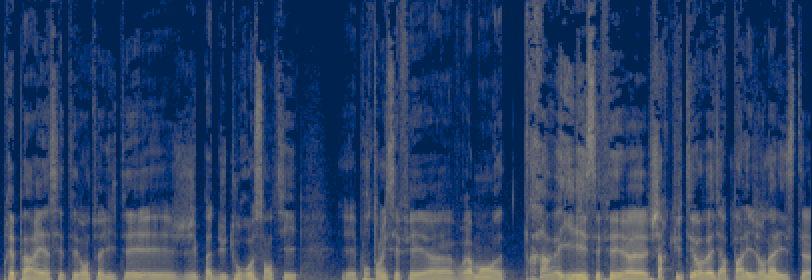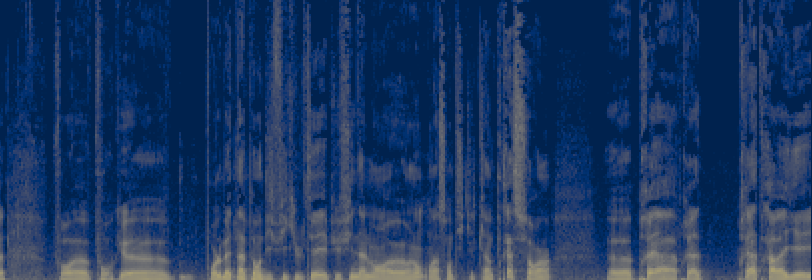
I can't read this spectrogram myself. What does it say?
préparé à cette éventualité et j'ai pas du tout ressenti. Et pourtant, il s'est fait vraiment travailler, il s'est fait charcuter, on va dire, par les journalistes pour pour que pour le mettre un peu en difficulté. Et puis finalement, on a senti quelqu'un très serein, prêt à prêt à travailler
